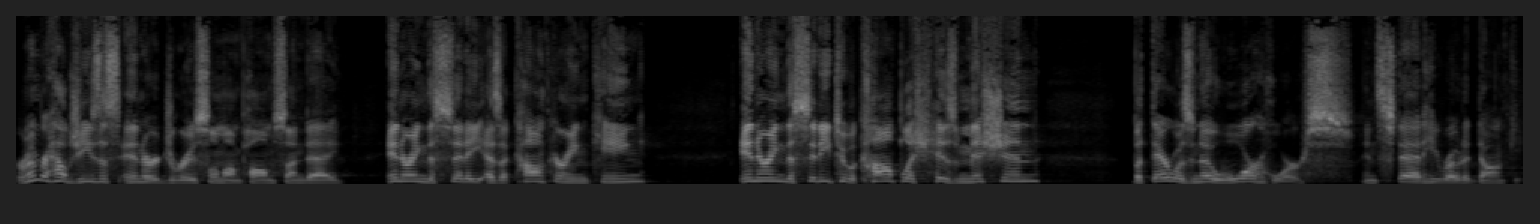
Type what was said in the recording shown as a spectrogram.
Remember how Jesus entered Jerusalem on Palm Sunday, entering the city as a conquering king? Entering the city to accomplish his mission, but there was no war horse. Instead, he rode a donkey.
